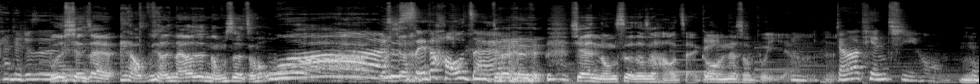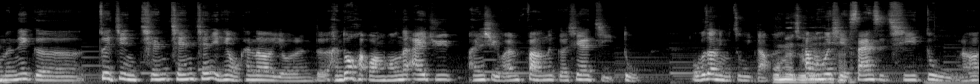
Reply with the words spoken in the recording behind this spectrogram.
看起来就是不是现在。哎呀，我不小心来到这农舍，怎么哇，这是谁的豪宅？对，现在农舍都是豪宅，跟我们那时候不一样。讲到天气哈，我们那个最近前前前几天，我看到有人的很多网红的 IG 很喜欢放那个现在几度，我不知道你们注意到，我没有注意到，他们会写三十七度，然后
